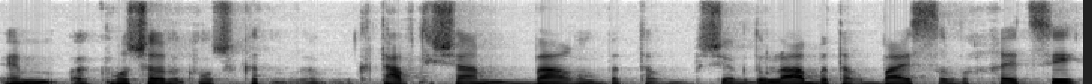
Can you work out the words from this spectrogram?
הם, כמו, ש, כמו שכתבתי שם, בר, בת, שהגדולה בת 14 וחצי,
